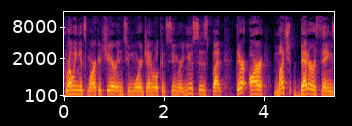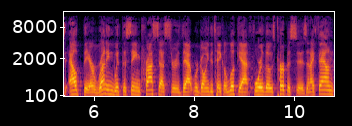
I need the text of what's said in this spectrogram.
growing its market share into more general consumer uses, but there are much better things out there running with the same processor that we're going to take a look at for those purposes. And I found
